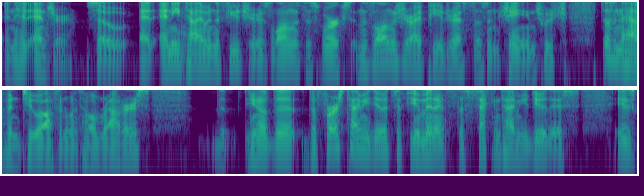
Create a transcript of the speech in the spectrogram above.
and hit enter. So at any time in the future, as long as this works and as long as your IP address doesn't change, which doesn't happen too often with home routers, the you know the the first time you do it's a few minutes. The second time you do this is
